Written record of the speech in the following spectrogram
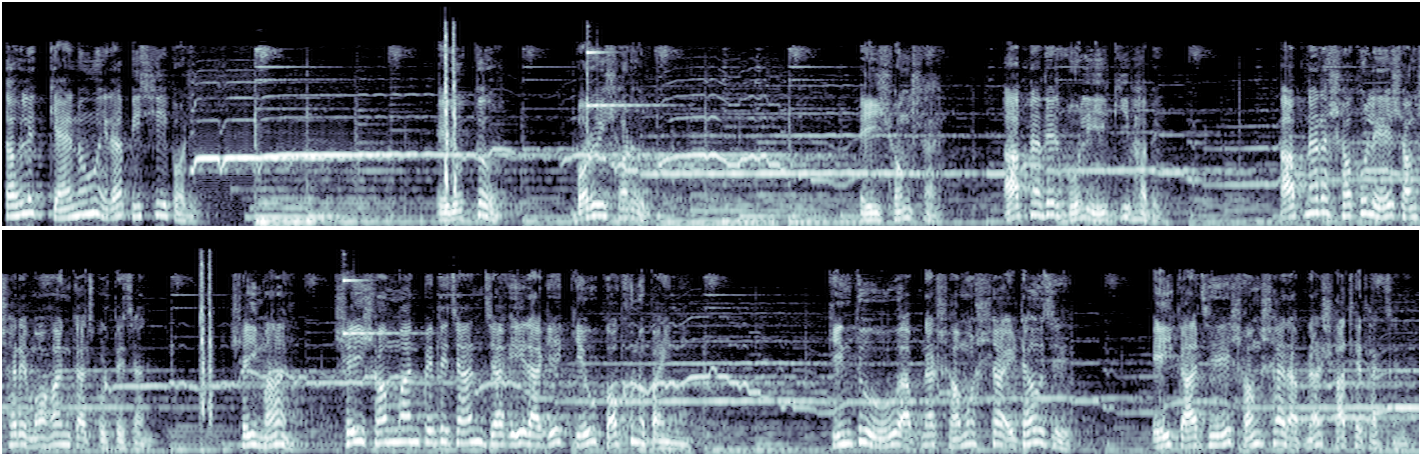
তাহলে কেন এরা পিছিয়ে পড়ে? এর উত্তর, বড়ই সরল। এই সংসার, আপনাদের বলি কীভাবে? আপনারা সকলে সংসারে মহান কাজ করতে চান। সেই মান, সেই সম্মান পেতে চান যা এর আগে কেউ কখনো পায়নি। কিন্তু আপনার সমস্যা এটাও যে, এই কাজে সংসার আপনার সাথে থাকছে না।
